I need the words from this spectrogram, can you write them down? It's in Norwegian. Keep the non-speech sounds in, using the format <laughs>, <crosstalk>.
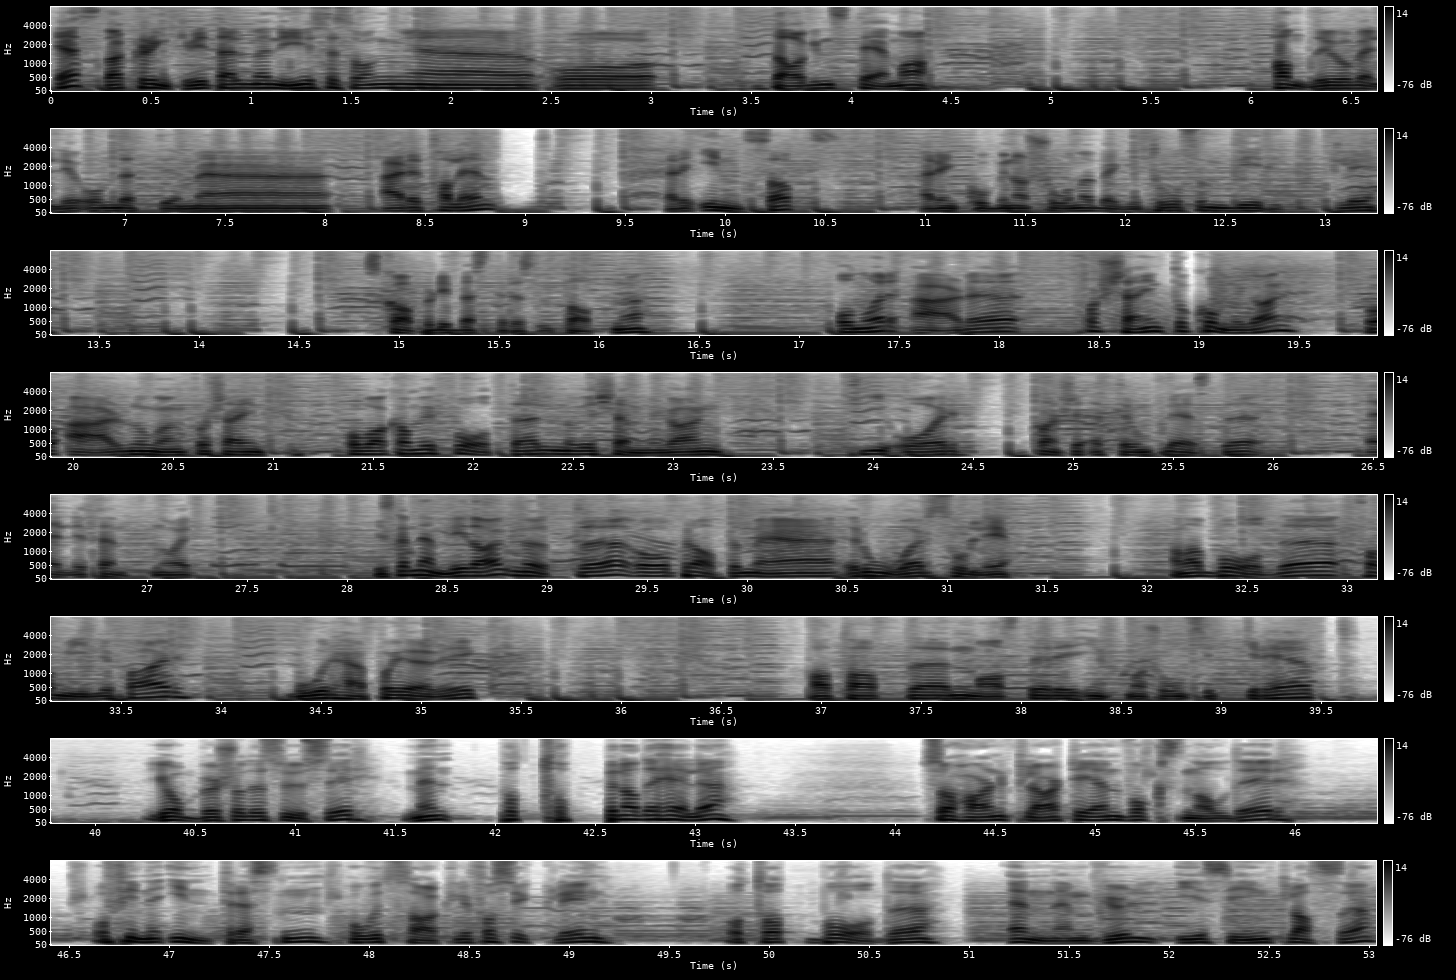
Yes, Da klinker vi til med ny sesong, eh, og dagens tema handler jo veldig om dette med Er det talent? Er det innsats? Er det en kombinasjon av begge to som virkelig skaper de beste resultatene? Og når er det for seint å komme i gang? Og er det noen gang for seint? Og hva kan vi få til når vi kommer i gang ti år, kanskje etter de fleste, eller 15 år? Vi skal nemlig i dag møte og prate med Roar Solli. Han er både familiefar, bor her på Gjøvik, har tatt en master i informasjonssikkerhet, jobber så det suser, men på toppen av det hele så har han klart i en voksen alder å finne interessen hovedsakelig for sykling, og tatt både NM-gull i sin klasse,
